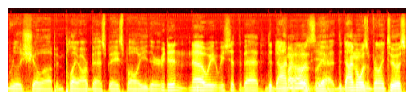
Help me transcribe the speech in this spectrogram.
really show up and play our best baseball either. we didn't. No, we, we shit the bed. The diamond was yeah, the diamond wasn't friendly to us.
